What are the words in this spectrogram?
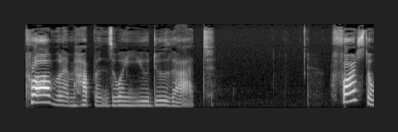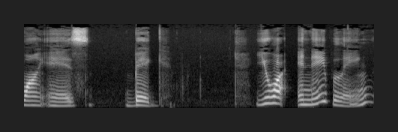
problem happens when you do that. First one is big. You are enabling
